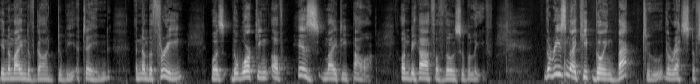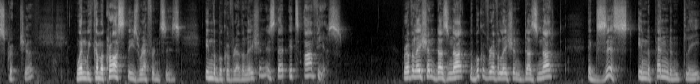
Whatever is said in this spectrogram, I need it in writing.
in the mind of God to be attained. And number three was the working of his mighty power on behalf of those who believe. The reason I keep going back to the rest of Scripture when we come across these references in the book of Revelation is that it's obvious. Revelation does not, the book of Revelation does not exist independently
